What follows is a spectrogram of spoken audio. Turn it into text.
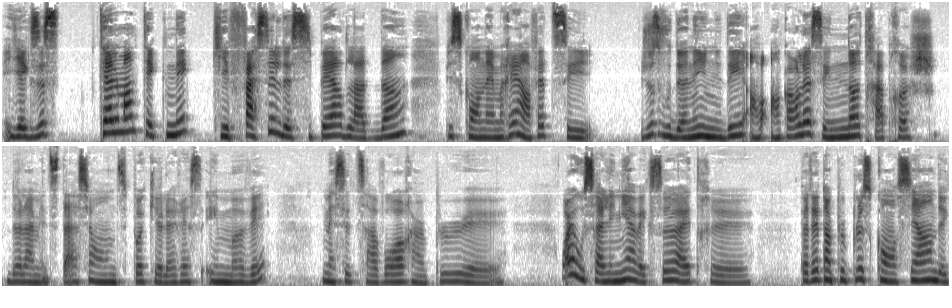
Il existe tellement de techniques qu'il est facile de s'y perdre là-dedans. Puis ce qu'on aimerait, en fait, c'est juste vous donner une idée. encore là, c'est notre approche de la méditation. On ne dit pas que le reste est mauvais, mais c'est de savoir un peu euh, ouais, où s'aligner avec ça, être peut-être un peu plus conscient de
